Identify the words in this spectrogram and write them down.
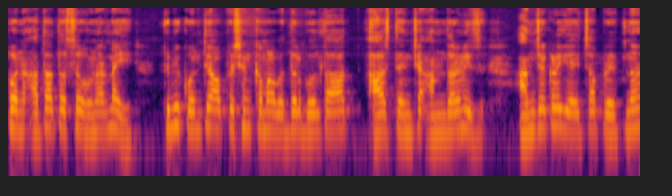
पण आता तसं होणार नाही. तुम्ही कोणत्या ऑपरेशन कमळबद्दल बोलता आहात आज त्यांच्या आमदारांनीच आमच्याकडे यायचा प्रयत्न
